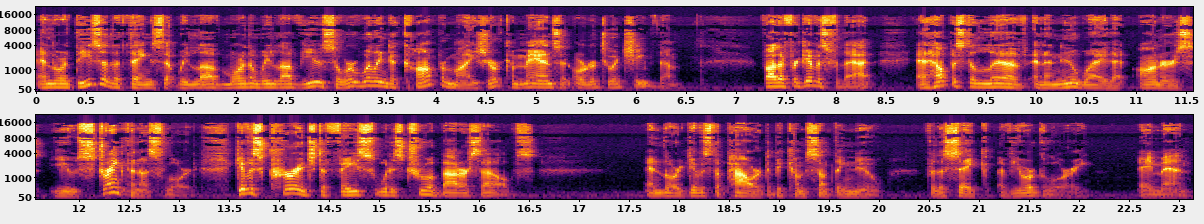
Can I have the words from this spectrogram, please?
And Lord, these are the things that we love more than we love you. So we're willing to compromise your commands in order to achieve them. Father, forgive us for that and help us to live in a new way that honors you. Strengthen us, Lord. Give us courage to face what is true about ourselves. And Lord, give us the power to become something new for the sake of your glory. Amen.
